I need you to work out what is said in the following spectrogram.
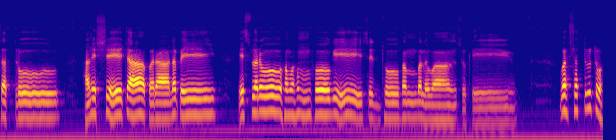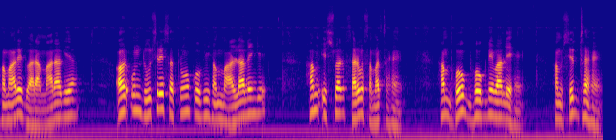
शत्रु, हनिष्ये चापरानपी ईश्वरो हम हम भोगी, सिद्धो हम बलवान सुखी। वह शत्रु तो हमारे द्वारा मारा गया और उन दूसरे शत्रुओं को भी हम मार डालेंगे। हम ईश्वर सर्वसमर्थ हैं। हम भोग भोगने वाले हैं। हम सिद्ध हैं।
